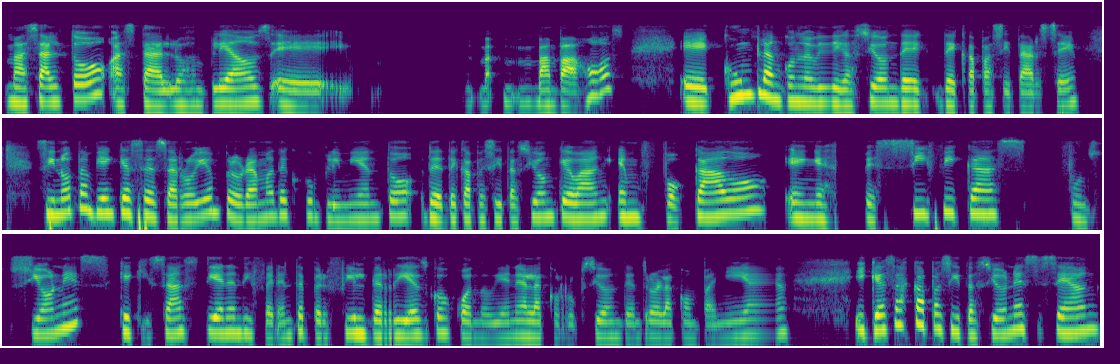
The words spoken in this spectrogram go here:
más alto hasta los empleados eh, van bajos, eh, cumplan con la obligación de, capacitarse, sino también que se desarrollen programas de cumplimiento, de, capacitación que van enfocado en específicas funciones que quizás tienen diferente perfil de riesgo cuando viene a la corrupción dentro de la compañía y que esas capacitaciones sean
